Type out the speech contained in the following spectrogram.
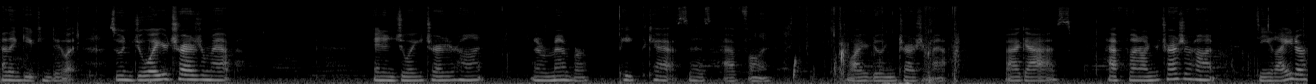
I think you can do it. So enjoy your treasure map and enjoy your treasure hunt. And remember, Pete the Cat says have fun while you're doing your treasure map. Bye, guys. Have fun on your treasure hunt. See you later.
